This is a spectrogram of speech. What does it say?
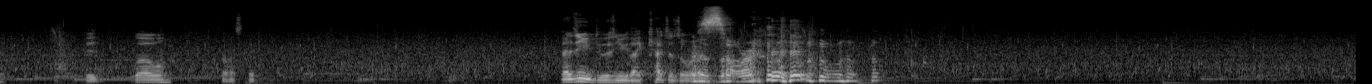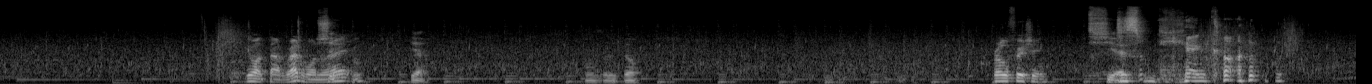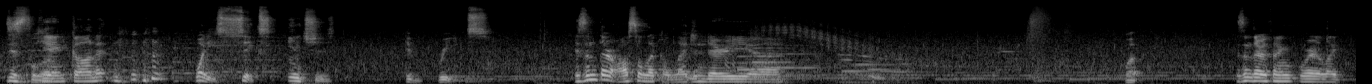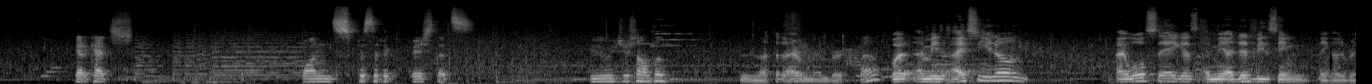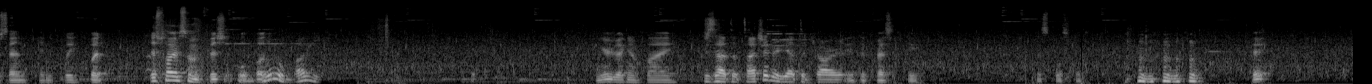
Bit low. Stick. Imagine you do this and you like catch a Zora. Zora. You want that red one, Shit. right? Oh, yeah. Where did it go? Pro fishing. Yeah. Just yank on. Just Pull up. yank on it. 26 inches. It reeks. Isn't there also like a legendary? uh What? Isn't there a thing where like you gotta catch one specific fish that's huge or something? Not that I remember. No. But I mean, actually, you know, I will say, I guess, I mean, I did beat the same thing 100% technically, but there's probably some fish. Oh, bug. Ooh, buggy. Here, dragonfly. You just have to touch it, or you have to jar it? You it. have to press a key. Let's go. Okay.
